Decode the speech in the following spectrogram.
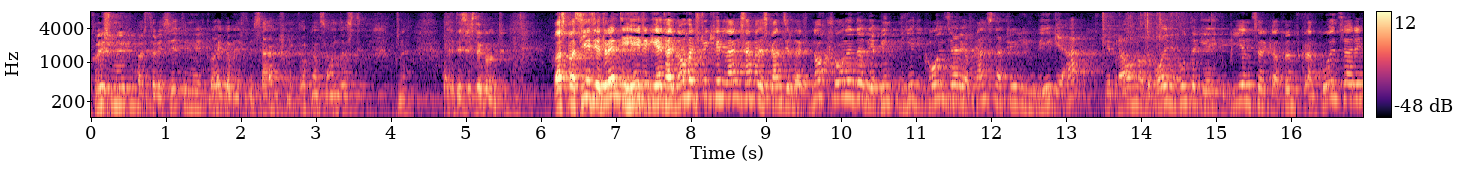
Frischmilch, pasteurisierte Milch, brauche ich aber nicht viel sagen, schmeckt auch ganz anders. Ne? Also das ist der Grund. Was passiert hier drin? Die Hefe geht halt noch ein Stückchen langsamer, das Ganze läuft noch schonender. Wir binden hier die Kohlensäure auf ganz natürlichem Wege ab. Wir brauchen oder wollen in untergärigen Bieren ca. 5 Gramm Kohlensäure.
